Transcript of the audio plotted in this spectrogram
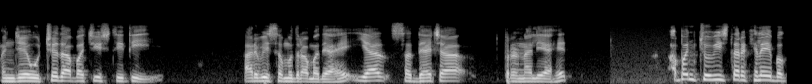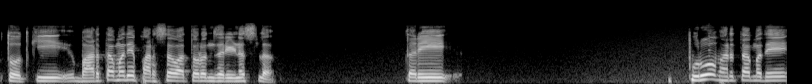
म्हणजे उच्च दाबाची स्थिती अरबी समुद्रामध्ये आहे. या सध्याच्या प्रणाली आहेत. आपण चोवीस तारखेलाही बघतो की भारतामध्ये फारसं वातावरण जरी नसलं तरी पूर्व भारतामध्ये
